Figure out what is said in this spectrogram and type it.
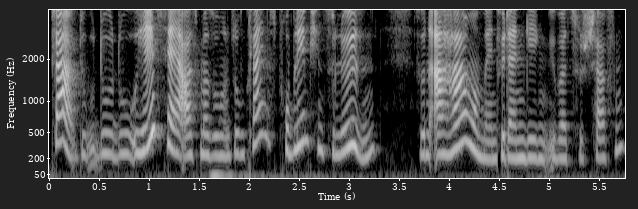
Klar, du, du, du hilfst ja erstmal so, so ein kleines Problemchen zu lösen, so einen Aha-Moment für dein Gegenüber zu schaffen.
